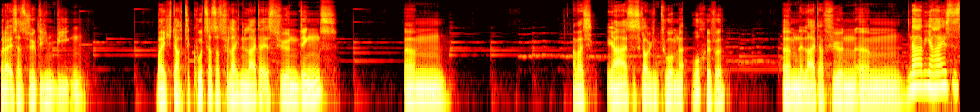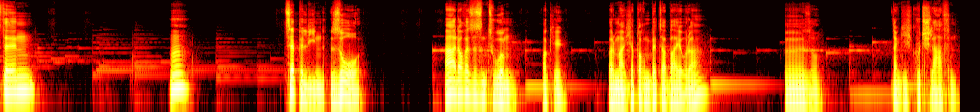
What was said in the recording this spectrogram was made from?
Oder ist das wirklich ein Beacon? Weil ich dachte kurz, dass das vielleicht eine Leiter ist für ein Dings. Ähm. Aber es, ja, es ist, glaube ich, ein Turm, ne? Hochhilfe. Ähm, eine Leiter für ein, ähm. Na, wie heißt es denn? Hm? Zeppelin. So. Ah, doch, es ist ein Turm. Okay. Warte mal, ich habe doch ein Bett dabei, oder? Äh, so. Dann gehe ich kurz schlafen.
